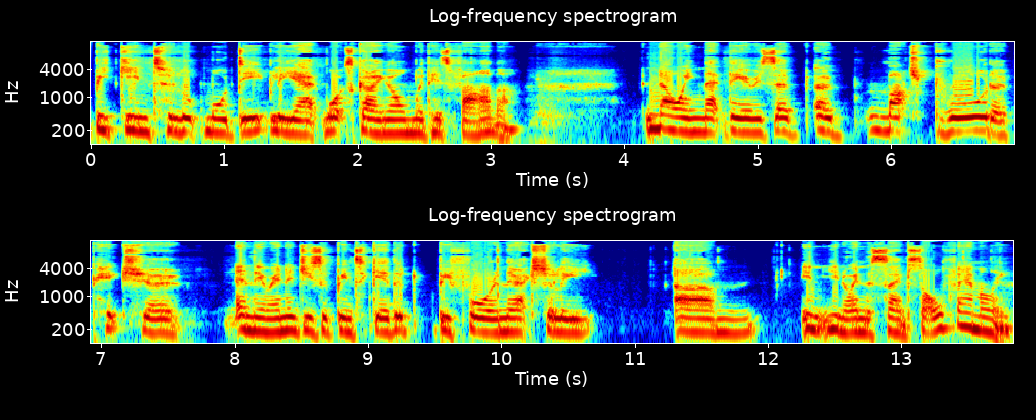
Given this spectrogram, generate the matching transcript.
begin to look more deeply at what's going on with his father knowing that there is a, a much broader picture and their energies have been together before and they're actually um, in you know in the same soul family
